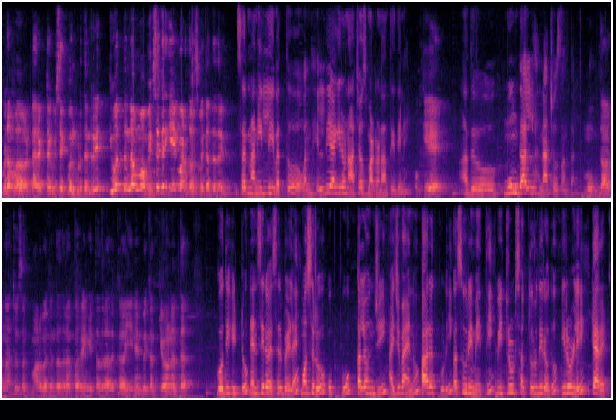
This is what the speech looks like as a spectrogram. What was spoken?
ಮೇಡಮ್ ಡೈರೆಕ್ಟ್ ಆಗಿ ವಿಷಯಕ್ಕೆ ಬಂದ್ಬಿಡ್ತೇನ್ರಿ. ಇವತ್ತು ನಮ್ಮ ವೀಕ್ಷಕರಿಗೆ ಏನ್ ಮಾಡಿ ತೋರಿಸ್ಬೇಕಂತದ್ರಿ? ಸರ್ ನಾನು ಇಲ್ಲಿ ಇವತ್ತು ಒಂದು ಹೆಲ್ದಿ ಆಗಿರೋ ನಾಚೋಸ್ ಮಾಡೋಣ ಅಂತ ಇದ್ದೀನಿ. ಓಕೆ. ಅದು ಮೂಂಗ್ ದಾಲ್ ನಾಚೋಸ್ ಅಂತ. ಮೂಗ್ ದಾಲ್ ನಾಚೋಸ್ ಅಂತ ಮಾಡ್ಬೇಕಂತಂದ್ರೆ ಬರ್ರಿ ಹೆಂಗಿತ್ತಂದ್ರ ಅದಕ್ಕೆ ಏನೇನ್ ಬೇಕಂತ ಕೇಳೋಣಂತ. ಗೋಧಿ ಹಿಟ್ಟು ನೆನೆಸಿರೋ ಹೆಸರುಬೇಳೆ ಮೊಸರು ಉಪ್ಪು ಕಲೋಂಜಿ ಅಜವಾಯನು ಖಾರದ ಪುಡಿ ಕಸೂರಿ ಮೇಥಿ ಬೀಟ್ರೂಟ್ ಸ್ವಲ್ಪ ತುರಿದಿರೋದು ಈರುಳ್ಳಿ ಕ್ಯಾರೆಟ್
